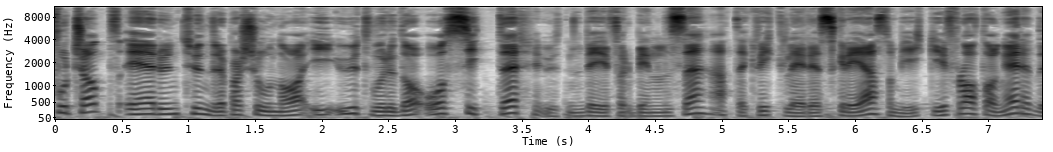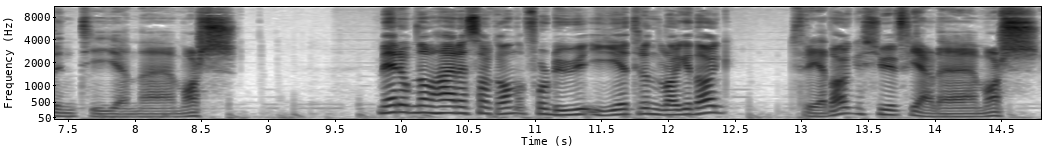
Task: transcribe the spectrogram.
Fortsatt er rundt 100 personer i Utvorda og Sitter uten veiforbindelse etter kvikkleireskredet som gikk i Flatanger den 10. mars. Mer om disse sakene får du i Trøndelag i dag, fredag 24. mars.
